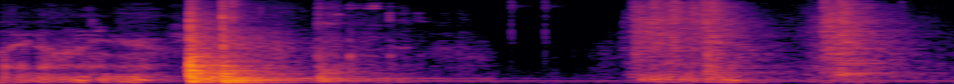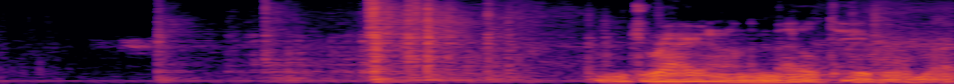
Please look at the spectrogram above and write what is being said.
light on here. I'm dragging it on the metal table, but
